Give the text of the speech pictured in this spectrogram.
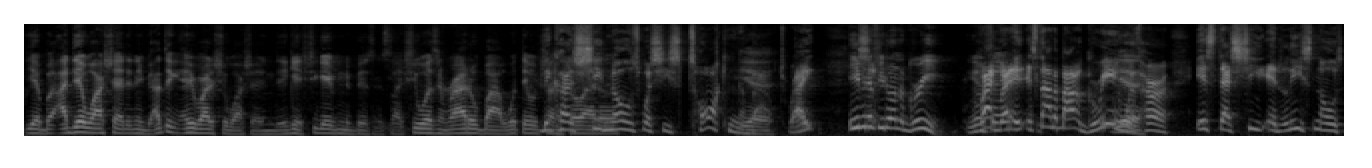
yeah, but I did watch that interview. I think everybody should watch that. And again, she gave him the business. Like she wasn't rattled by what they were trying because she knows what she's talking Yeah. about, right? Even if you don't agree, You know what I'm right, right. saying? It's not about agreeing Yeah. with her. It's that she at least knows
